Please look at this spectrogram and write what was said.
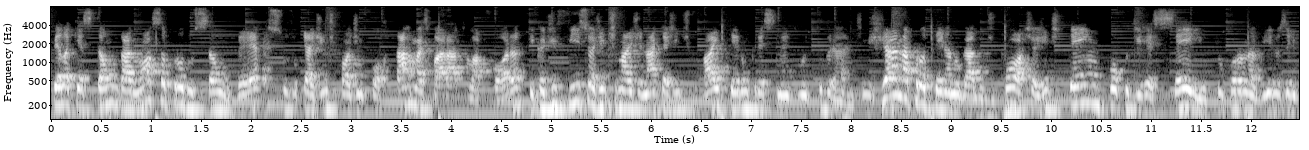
pela questão da nossa produção versus o que a gente pode importar mais barato lá fora, fica difícil a gente imaginar que a gente vai ter um crescimento muito grande. Já na proteína no gado de corte, a gente tem um pouco de receio que o coronavírus ele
